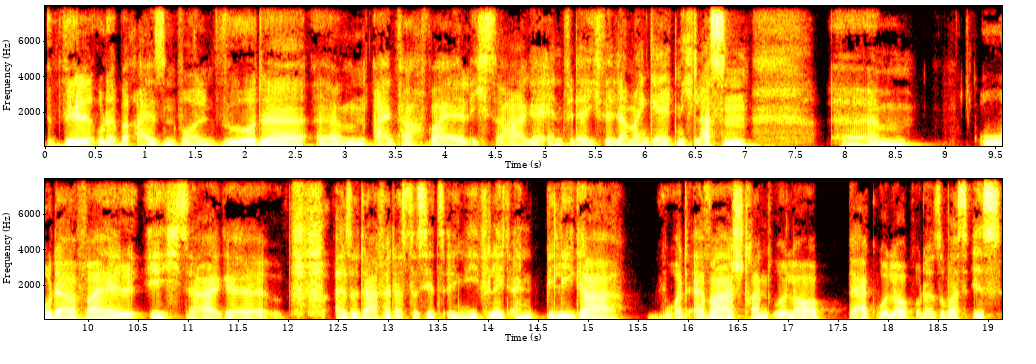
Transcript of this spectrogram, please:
will oder bereisen wollen würde, ähm, einfach weil ich sage, entweder ich will da mein Geld nicht lassen ähm, oder weil ich sage, also dafür, dass das jetzt irgendwie vielleicht ein billiger whatever Strandurlaub Bergurlaub oder sowas ist,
